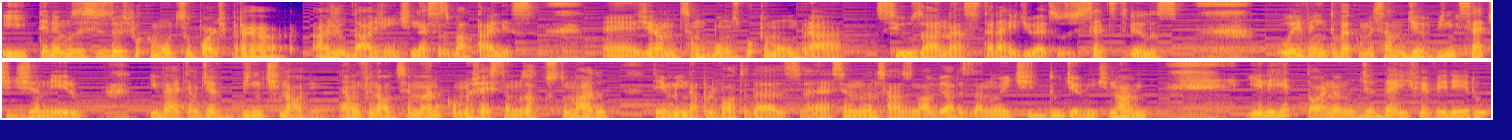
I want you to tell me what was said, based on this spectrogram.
e teremos esses dois Pokémon de suporte para ajudar a gente nessas batalhas. É, geralmente são bons Pokémon para se usar nas Terra Raid Battles de 7 estrelas. O evento vai começar no dia 27 de janeiro e vai até o dia 29. É um final de semana, como já estamos acostumados. Termina por volta das, é, se não me engano, são as 9 horas da noite do dia 29. E ele retorna no dia 10 de fevereiro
